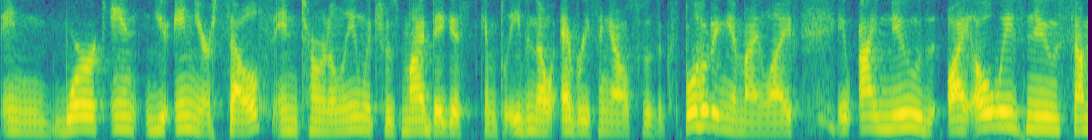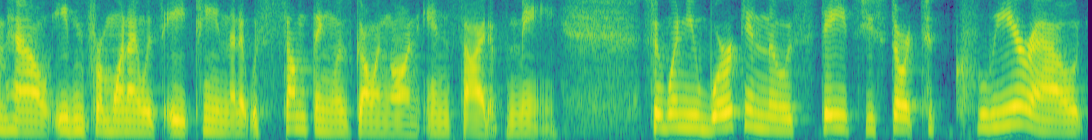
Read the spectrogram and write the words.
in work, in in yourself internally, which was my biggest complaint. Even though everything else was exploding in my life, it, I knew, I always knew somehow, even from when I was 18, that it was something was going on inside of me. So when you work in those states, you start to clear out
